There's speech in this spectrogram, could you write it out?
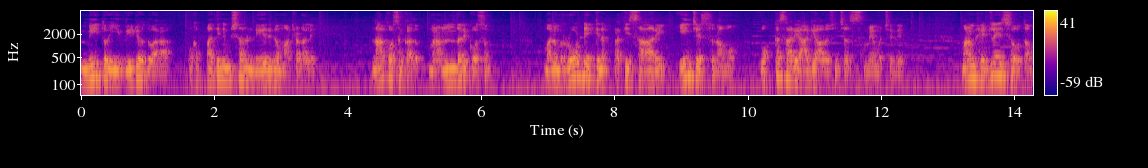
మీతో ఈ వీడియో ద్వారా ఒక పది నిమిషాలు నేరుగా మాట్లాడాలి. నా కోసం కాదు మనందరి కోసం. మనం రోడ్డు ఎక్కిన ప్రతిసారి ఏం చేస్తున్నామో ఒక్కసారి ఆగి ఆలోచించాల్సిన సమయం వచ్చింది. మనం హెడ్లైన్స్ చదువుతాం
